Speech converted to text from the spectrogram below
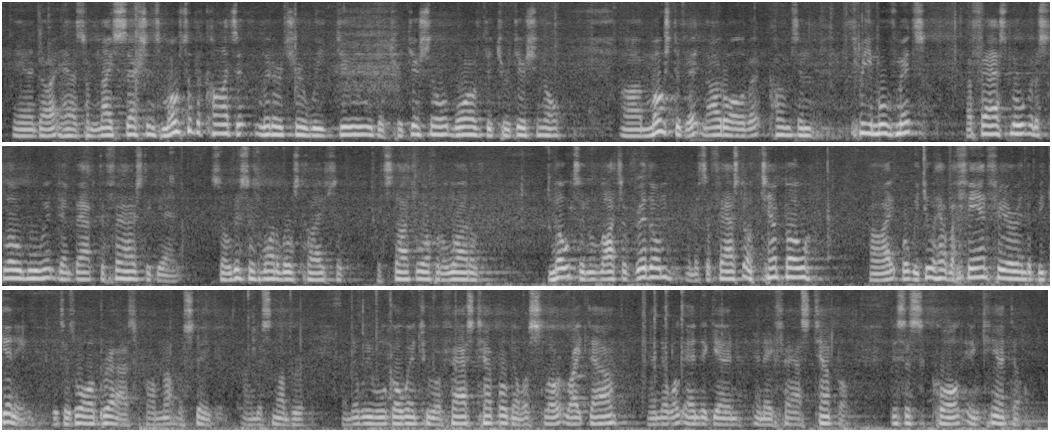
and uh, it has some nice sections. Most of the concert literature we do, the traditional, more of the traditional, uh, most of it, not all of it, comes in three movements a fast movement, a slow movement, then back to fast again. So this is one of those types of, it starts off with a lot of notes and lots of rhythm, and it's a fast up tempo. All right, but we do have a fanfare in the beginning, which is all brass, if I'm not mistaken, on this number. And then we will go into a fast tempo, then we'll slow it right down, and then we'll end again in a fast tempo. This is called Encanto.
